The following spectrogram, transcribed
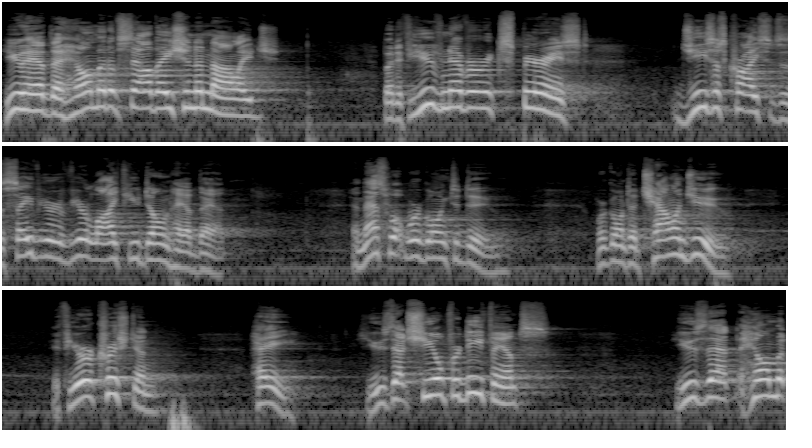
You have the helmet of salvation and knowledge. But if you've never experienced Jesus Christ as the Savior of your life, you don't have that. And that's what we're going to do. We're going to challenge you. If you're a Christian, hey, use that shield for defense, use that helmet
